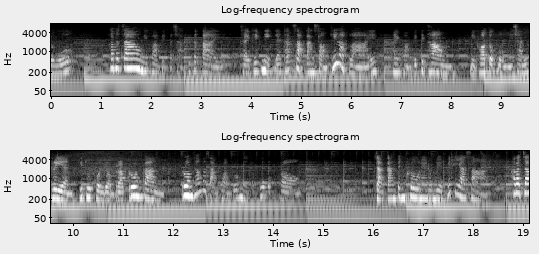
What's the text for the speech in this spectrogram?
รู้ ข้าพเจ้ามีความเป็นประชาธิปไตย ใช้เทคนิคและทักษะการสอนที่หลากหลาย ให้ความยุติธรรม มีข้อตกลงในชั้นเรียนที่ทุกคนยอมรับร่วมกัน รวมทั้งประสานความร่วมมือกับผู้ปกครอง จากการเป็นครูในโรงเรียนวิทยาศาสตร์ข้าพเจ้า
